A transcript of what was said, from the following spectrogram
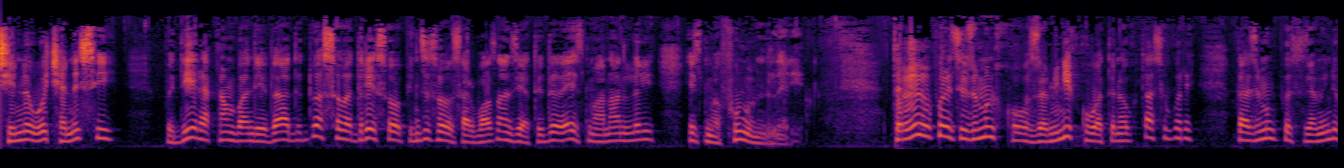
چینه وچه نسی په دې رقم باندې دا د 200 300 500 سربازان زیاتېدل هیڅ معنا نه لري هیڅ مفهوم هم نه لري تر هغه پورې چې زمونږ خو زمینی قوتونه او تاسو ګوري دا زمونږ په زمینی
